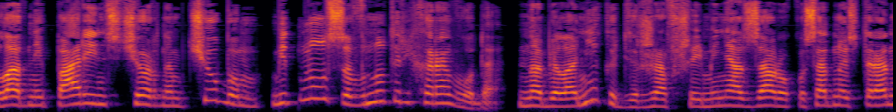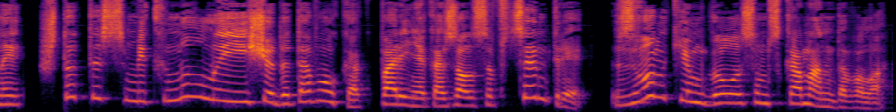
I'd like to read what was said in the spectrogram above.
Ладный парень с черным чубом метнулся внутрь хоровода, но Белоника, державшая меня за руку с одной стороны, что-то смекнула и еще до того, как парень оказался в центре, звонким голосом скомандовала.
